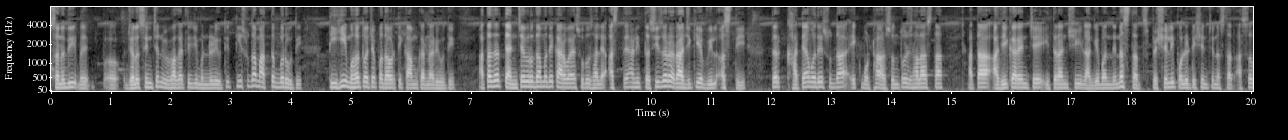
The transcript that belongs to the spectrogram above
सनदी म्हणजे, जलसिंचन विभागातली जी मंडळी होती ती सुद्धा मातब्बर होती. तीही महत्त्वाच्या पदावरती काम करणारी होती. आता जर त्यांच्या विरोधामध्ये कारवाया सुरू झाल्या असत्या आणि तशी जर राजकीय विल असती तर खात्यामध्ये सुद्धा एक मोठा असंतोष झाला असता. आता अधिकाऱ्यांचे इतरांशी लागेबांधे नसतात स्पेशली पॉलिटिशियनचे नसतात असं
